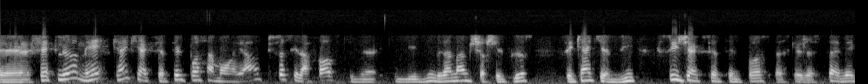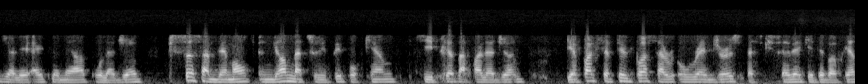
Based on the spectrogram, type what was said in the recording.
Euh, fait que là, mais quand il a accepté le poste à Montréal, puis ça, c'est la phrase qui, me, qui est venue vraiment me chercher le plus, c'est quand il a dit si j'ai accepté le poste parce que je savais que j'allais être le meilleur pour la job. Puis ça, ça me démontre une grande maturité pour Ken, qui est prêt à faire la job. Il n'a pas accepté le poste aux Rangers parce qu'il savait qu'il était pas prêt.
